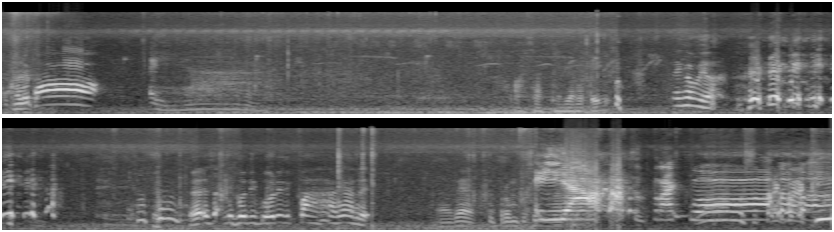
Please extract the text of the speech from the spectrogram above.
Kok gale pok. Iya. Asal yang tinggi. Tengok ya. Eh, sak tiba-tiba ini dipangan, Dek. Oke, itu perempuan. Iya, strike bos. strike lagi.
